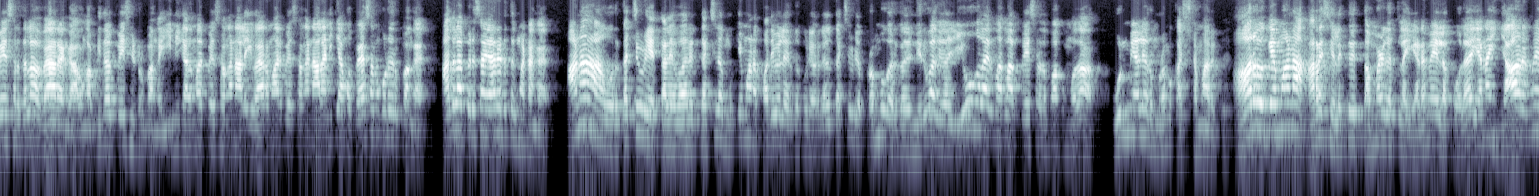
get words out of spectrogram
பேசுறதெல்லாம் வேறங்க. அவங்க அப்படிதான் பேசிட்டு இருப்பாங்க. இன்னைக்கு அது மாதிரி பேசுவாங்க நாளைக்கு வேற மாதிரி பேசுவாங்க நாளைக்கு அவங்க பேசாம கூட இருப்பாங்க. அதெல்லாம் பெருசா யாரும் எடுத்துக்க மாட்டாங்க. ஆனா ஒரு கட்சியுடைய தலைவர் கட்சியில முக்கியமான பதவியில இருக்கக்கூடியவர்கள் கட்சியுடைய பிரமுகர்கள் நிர்வாகிகள் இவங்களா இது மாதிரிலாம் பேசுறத பார்க்கும்போது தான் உண்மையாலே ரொம்ப ரொம்ப கஷ்டமா இருக்கு. ஆரோக்கியமான அரசியலுக்கு தமிழகத்துல இடமே இல்லை போல. ஏன்னா யாருமே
